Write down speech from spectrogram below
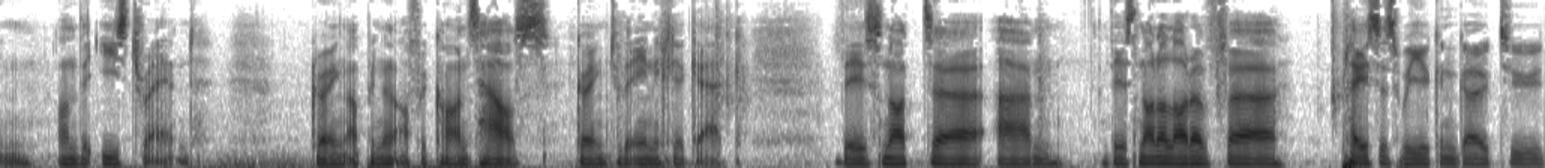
in on the East Rand, growing up in an Afrikaans house, going to the Kerk. There's not uh, um, there's not a lot of uh, places where you can go to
